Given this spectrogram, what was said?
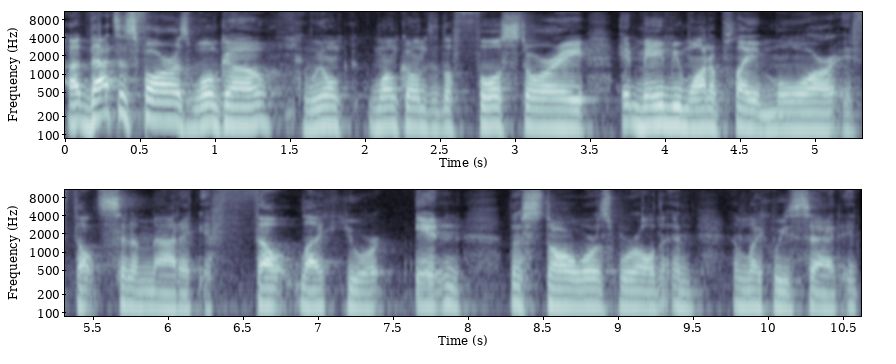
Uh, that's as far as we'll go. We won't, won't go into the full story. It made me want to play more. It felt cinematic. It felt like you were in the Star Wars world. And, and like we said, it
